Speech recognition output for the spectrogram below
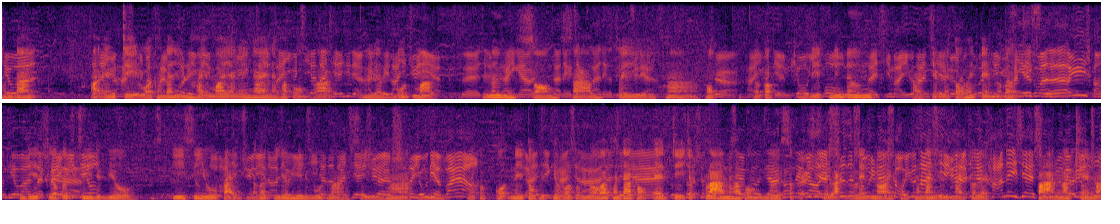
ทางด้านเอ็มจีหรือว่าทางด้านยืนไทยมาอย่างง่ายๆนะครับผมอะเลือดบ๊ดมา หนึ่งสองสามสี่ห้าหกแล้วก็ดิสนิดนึงเก็บในโต๊ะให้เต็มแล้วก็ดิสแล้วก็ CW ECU ไปแล้วก็เลี้ยงมินิบูธมาสี่ห้5แล้วก็กดในตัวพิเพียวของผมว่าทันด้าของ AG จะพลาดนะครับผม โดยหลักเล็กน้อยของทันด้านหญิงไทยก็เลยฝานมาเคมา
